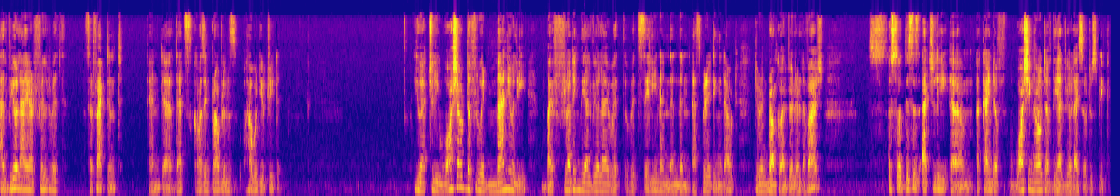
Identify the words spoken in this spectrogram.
alveoli are filled with surfactant and uh, that's causing problems, how would you treat it? You actually wash out the fluid manually by flooding the alveoli with, with saline and then, then aspirating it out during bronchoalveolar lavage. So, so this is actually um, a kind of washing out of the alveoli, so to speak,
